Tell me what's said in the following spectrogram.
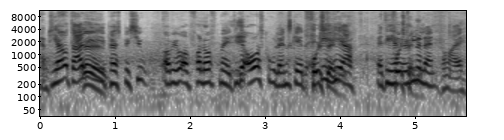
Jamen, de har jo dejligt Øh. perspektiv op, op fra luften af. De der overskue landskaber. Er det her, er det her yngleland for mig?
